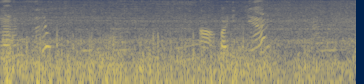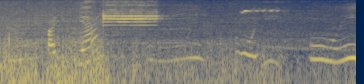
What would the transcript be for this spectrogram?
ഡാൻസ് ആ പഠിക്കാൻ പഠിക്കാൻ പോയി പോയി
